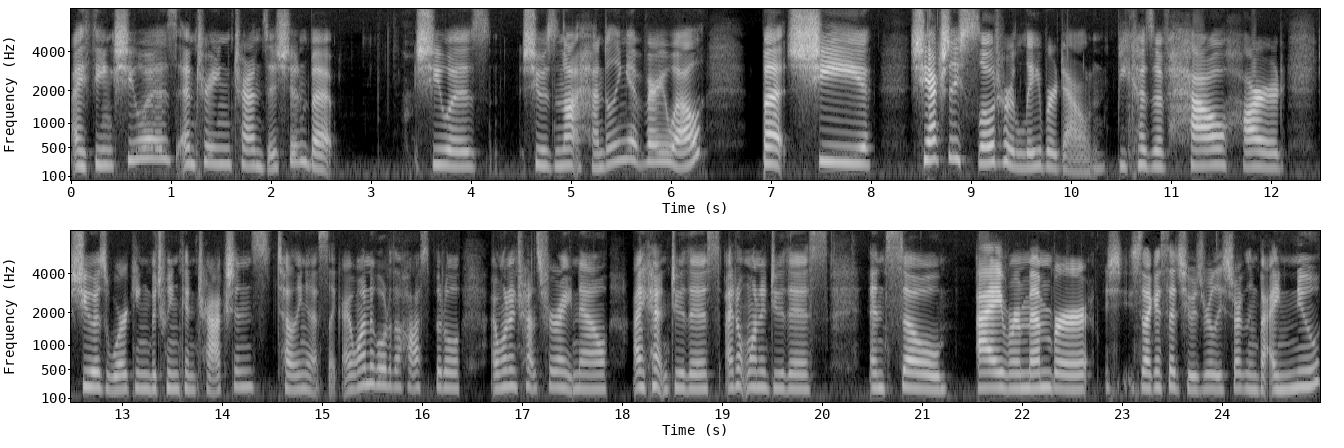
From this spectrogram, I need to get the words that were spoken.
i think she was entering transition but she was she was not handling it very well. But she she actually slowed her labor down because of how hard she was working between contractions telling us like i want to go to the hospital i want to transfer right now i can't do this i don't want to do this and so I remember, she, like I said, she was really struggling, but I knew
